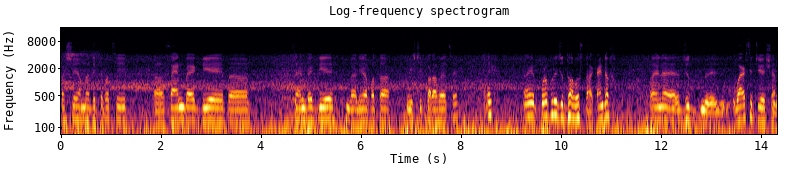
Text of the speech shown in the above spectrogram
এপাশে আমরা দেখতে পাচ্ছি স্যান্ড ব্যাগ দিয়ে স্যান্ড ব্যাগ দিয়ে নিরাপত্তা নিশ্চিত করা হয়েছে। মানে পুরোপুরি যুদ্ধ অবস্থা kind of war situation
